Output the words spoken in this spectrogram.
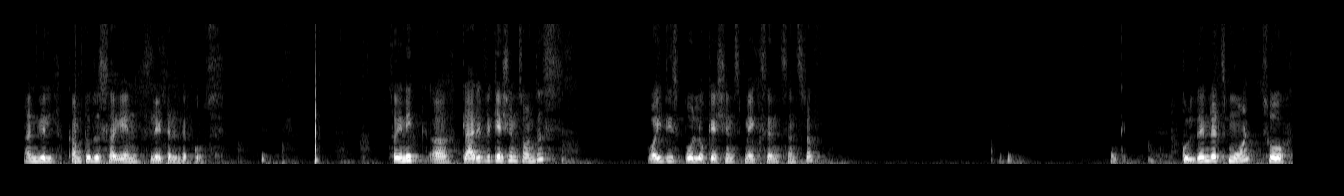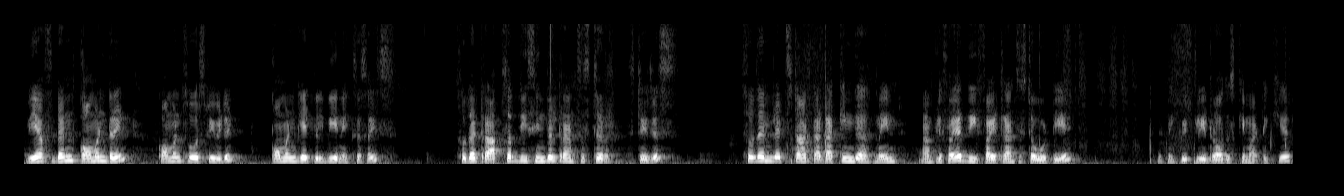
And we'll come to this again later in the course. So any uh, clarifications on this? Why these pole locations make sense and stuff? Okay. okay, cool. Then let's move on. So we have done common drain, common source we did, common gate will be an exercise. So that wraps up the single transistor stages. So then let's start attacking the main amplifier, the 5 transistor OTA. Let me quickly draw the schematic here.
